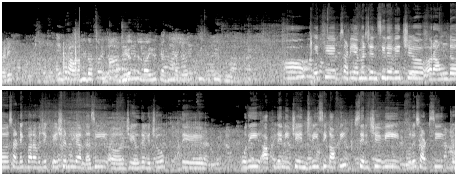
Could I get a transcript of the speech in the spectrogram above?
ਰੈਡੀ ਇੱਧਰ ਆਓ। ਜੀ ਡਾਕਟਰ ਸਾਹਿਬ ਜੇਲ੍ਹ ਵਿੱਚ ਲੜਾਈ ਹੋਈ ਕੈਦੀ ਹੈ ਜੋ ਕੀ ਕੀ ਸੁਣਾ ਅਹ ਇੱਥੇ ਸਾਡੀ ਐਮਰਜੈਂਸੀ ਦੇ ਵਿੱਚ ਅਰਾਊਂਡ 12:30 ਵਜੇ ਇੱਕ ਪੇਸ਼ੈਂਟ ਨੂੰ ਲਿਆਂਦਾ ਸੀ ਜੇਲ੍ਹ ਦੇ ਵਿੱਚੋਂ ਤੇ ਉਹਦੀ ਅੱਖ ਦੇ ਨੀਚੇ ਇੰਜਰੀ ਸੀ ਕਾਫੀ। ਸਿਰ 'ਚ ਵੀ ਉਹਦੇ ਸੱਟ ਸੀ ਜੋ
